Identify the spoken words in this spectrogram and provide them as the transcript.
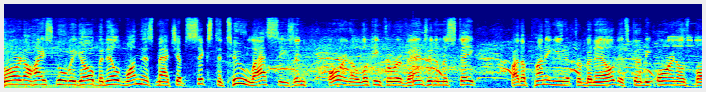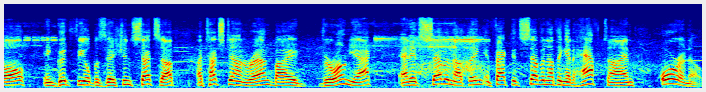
To Orono High School we go. Benilde won this matchup 6-2 last season. Orono looking for revenge and a mistake by the punting unit for Benilde. It's going to be Orono's ball in good field position. Sets up a touchdown run by Veroniak, and it's 7-0. In fact, it's 7-0 at halftime. Orono.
